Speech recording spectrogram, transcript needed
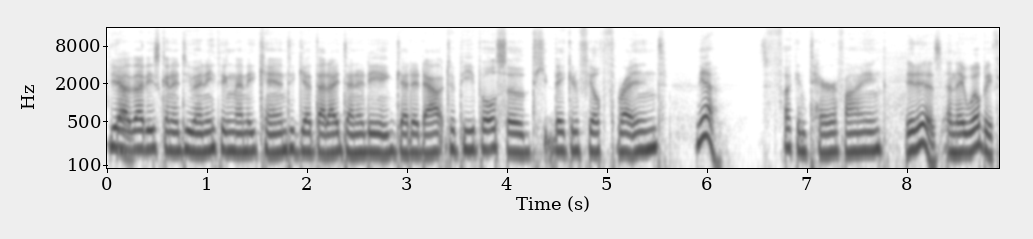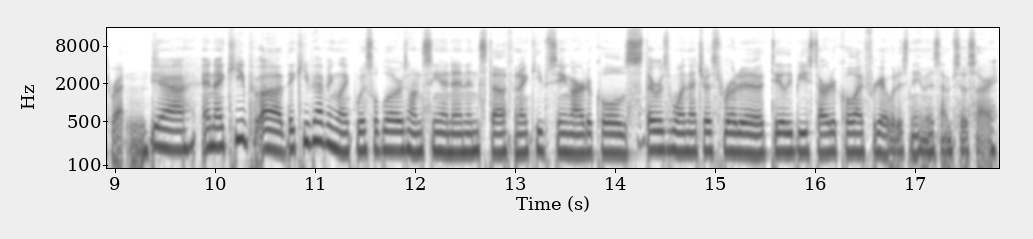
Yeah, Yeah. that he's going to do anything that he can to get that identity and get it out to people so th- they can feel threatened. Yeah, It's fucking terrifying. it is, and they will be threatened. Yeah, and I keep uh they keep having like whistleblowers on CNN and stuff and I keep seeing articles. There was one that just wrote a Daily Beast article. I forget what his name is. I'm so sorry.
